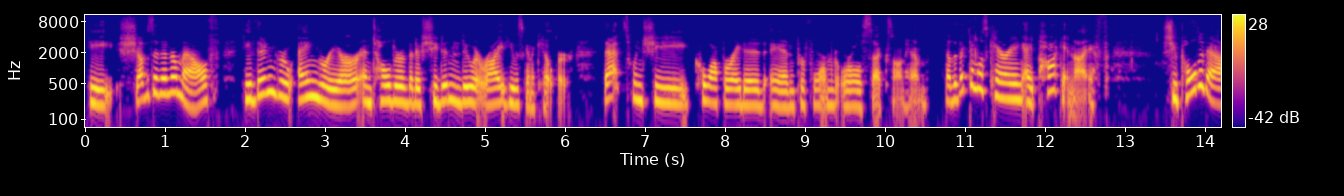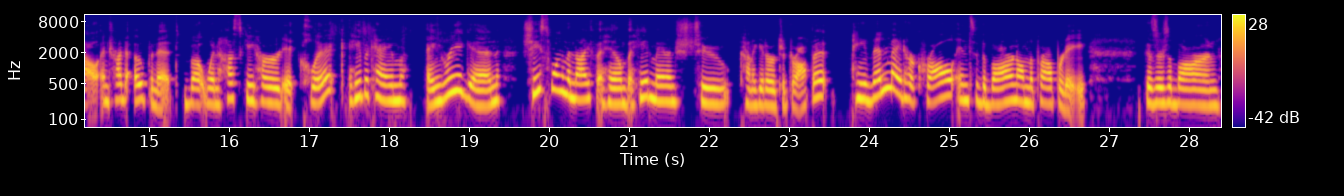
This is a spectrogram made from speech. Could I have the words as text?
He shoves it in her mouth. He then grew angrier and told her that if she didn't do it right, he was going to kill her. That's when she cooperated and performed oral sex on him. Now, the victim was carrying a pocket knife. She pulled it out and tried to open it, but when Huskey heard it click, he became angry again. She swung the knife at him, but he had managed to kind of get her to drop it. He then made her crawl into the barn on the property because there's a barn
